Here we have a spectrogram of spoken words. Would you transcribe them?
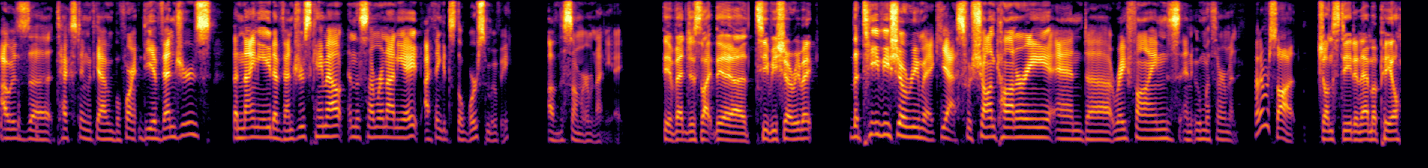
I was uh, texting with Gavin before. The Avengers, the 98 Avengers came out in the summer of 98. I think it's the worst movie of the summer of 98. the Avengers, like the uh, TV show remake. The TV show remake, yes, with Sean Connery and uh, Ray Fiennes and Uma Thurman. I never saw it. John Steed and Emma Peel.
